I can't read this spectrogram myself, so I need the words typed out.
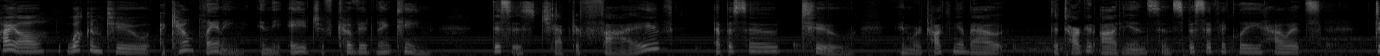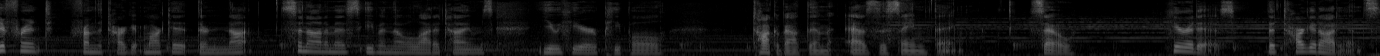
Hi, all. Welcome to Account Planning in the Age of COVID 19. This is Chapter 5, Episode 2, and we're talking about the target audience and specifically how it's different from the target market. They're not synonymous, even though a lot of times you hear people talk about them as the same thing. So here it is the target audience.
